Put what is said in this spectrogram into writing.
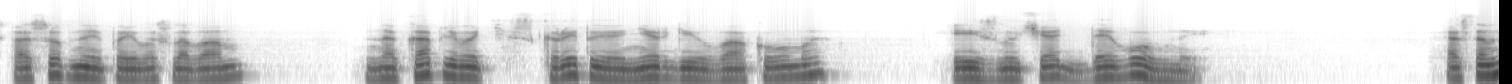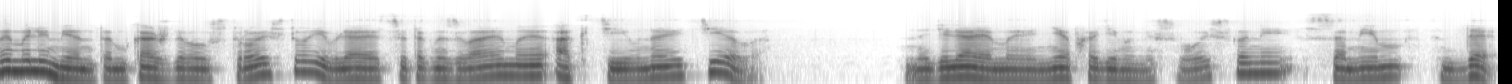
способные, по его словам, накапливать скрытую энергию вакуума и излучать Д-волны. Основным элементом каждого устройства является так называемое активное тело, наделяемое необходимыми свойствами самим D.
